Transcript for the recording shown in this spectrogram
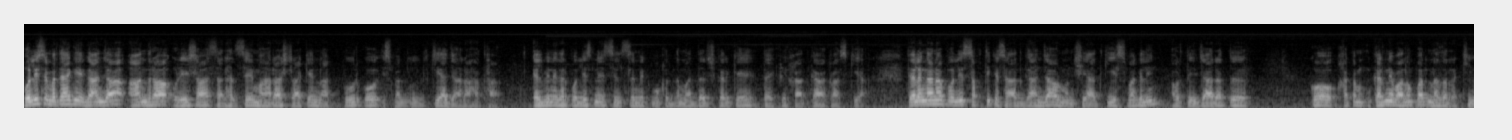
पुलिस ने बताया कि गांजा आंध्रा उड़ीसा सरहद से महाराष्ट्र के नागपुर को स्मगल किया जा रहा था एलबी नगर पुलिस ने इस सिलसिले में एक मुकदमा दर्ज करके तहकीक़ात का आगाज़ किया। तेलंगाना पुलिस सख्ती के साथ गांजा और मंशियात की स्मगलिंग और तजारत को ख़त्म करने वालों पर नज़र रखी,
